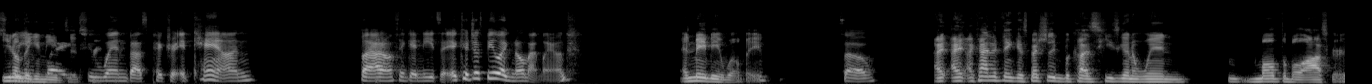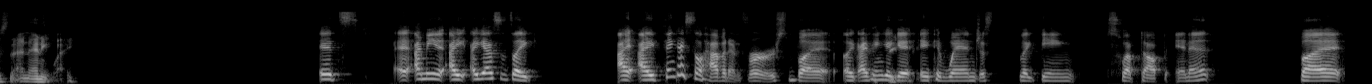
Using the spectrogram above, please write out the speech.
You don't think it needs it, to win Best Picture. It can, but I don't think it needs it. It could just be like Nomadland. And maybe it will be. So I I, I kind of think, especially because he's going to win multiple Oscars. Then anyway, it's I I mean, I, I guess it's like I, I think I still have it in first, but like I think it get it could win just like being swept up in it. But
